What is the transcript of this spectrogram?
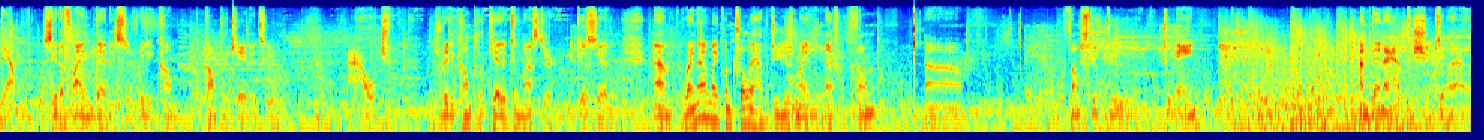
Damn. See the flying dead is really com complicated to. Ouch. It's really complicated to master because uh, um, right now in my control I have to use my left thumb um, thumbstick to to aim, and then I have to shoot. Uh,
